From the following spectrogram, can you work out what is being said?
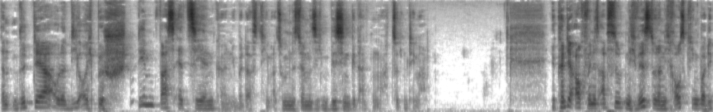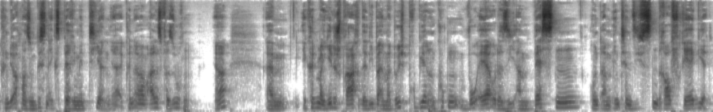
Dann wird der oder die euch bestimmt was erzählen können über das Thema. Zumindest wenn man sich ein bisschen Gedanken macht zu dem Thema. Ihr könnt ja auch, wenn ihr es absolut nicht wisst oder nicht rauskriegen wollt, ihr könnt ja auch mal so ein bisschen experimentieren. Ja, ihr könnt einfach alles versuchen. Ja, ähm, ihr könnt mal jede Sprache der Liebe einmal durchprobieren und gucken, wo er oder sie am besten und am intensivsten drauf reagiert.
